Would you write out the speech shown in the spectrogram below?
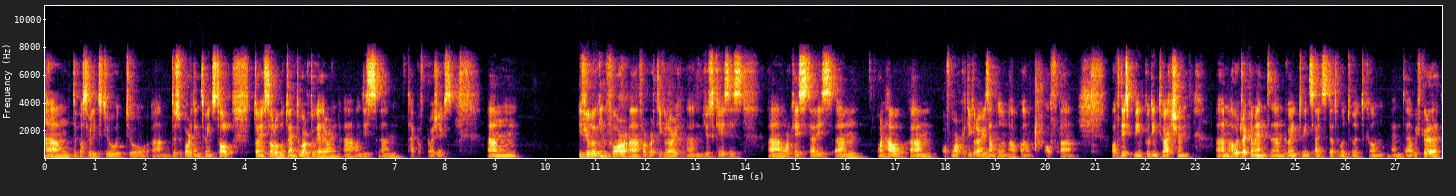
um, the possibility to to um, to support them to install to install Ubuntu and to work together on uh, on this um, type of projects. Um, if you're looking for uh, for particular um, use cases uh, or case studies on how of more particular example on how of of this being put into action, um, I would recommend um, going to insights.ubuntu.com, and uh, we've got a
